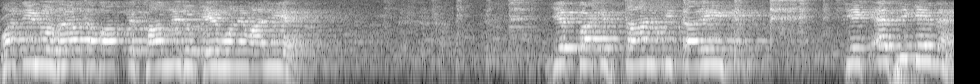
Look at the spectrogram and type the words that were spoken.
खातीन वजरात अब आपके सामने जो गेम होने वाली है। ये पाकिस्तान की तारीख की एक ऐसी गेम है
